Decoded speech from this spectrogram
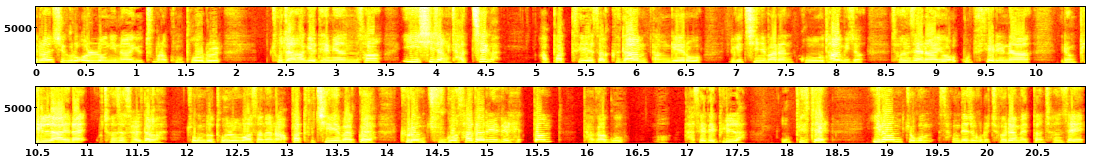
이런 식으로 언론이나 유튜브나 공포를 조장하게 되면서 이 시장 자체가 아파트에서 그 다음 단계로 이렇게 진입하는 그 다음이죠. 전세나 요 오피스텔이나 이런 빌라나 전세 살다가 조금 더 돈을 모아서 나는 아파트로 진입할 거야. 그런 주거 사다리를 했던 다가구, 뭐 다세대 빌라, 오피스텔 이런 조금 상대적으로 저렴했던 전세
